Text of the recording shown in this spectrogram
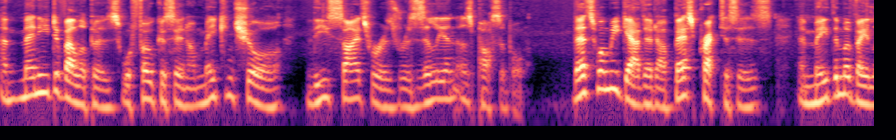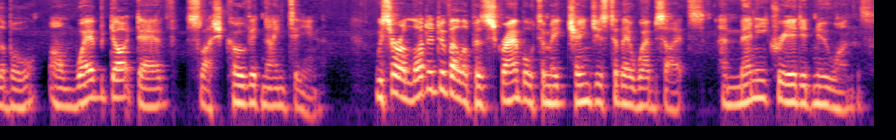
And many developers were focusing on making sure these sites were as resilient as possible. That's when we gathered our best practices and made them available on web.dev slash COVID-19. We saw a lot of developers scramble to make changes to their websites, and many created new ones.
